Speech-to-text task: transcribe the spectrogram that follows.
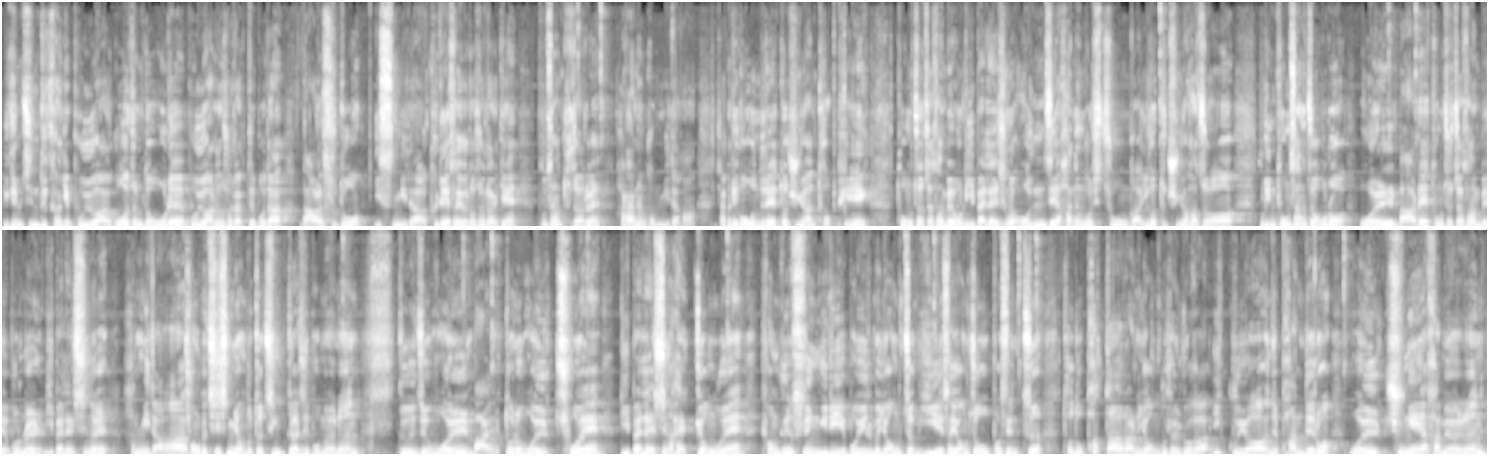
이렇게 좀 진득하게 보유하고 좀 더 오래 보유하는 전략들보다 나을 수도 있습니다. 그래서 여러 전략에 분산 투자를 하라는 겁니다. 자 그리고 오늘의 또 중요한 토픽 동적 자산 배분 리밸런싱을 언제 하는 것이 좋은가 이것도 중요하죠. 우린 통상적으로 월 말에 동적 자산 배분을 리밸런싱을 합니다. 1970년부터 지금까지 보면은 그 이제 월 말 또는 월 초에 리밸런싱 할 경우에 평균 수익률이 뭐 예를 들면 0.2에서 0.5%더 높았다라는 연구 결과가 있고요. 이제 반대로 월 중에 하면은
